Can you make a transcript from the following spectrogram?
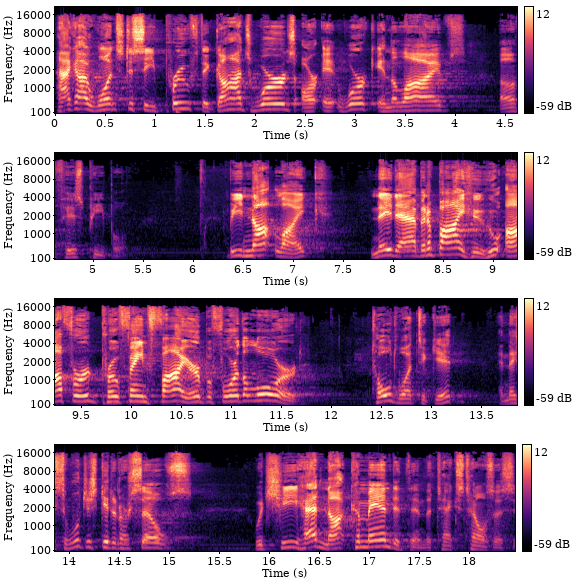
Haggai wants to see proof that God's words are at work in the lives of his people. Be not like Nadab and Abihu, who offered profane fire before the Lord told what to get, and they said, We'll just get it ourselves, which he had not commanded them, the text tells us.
